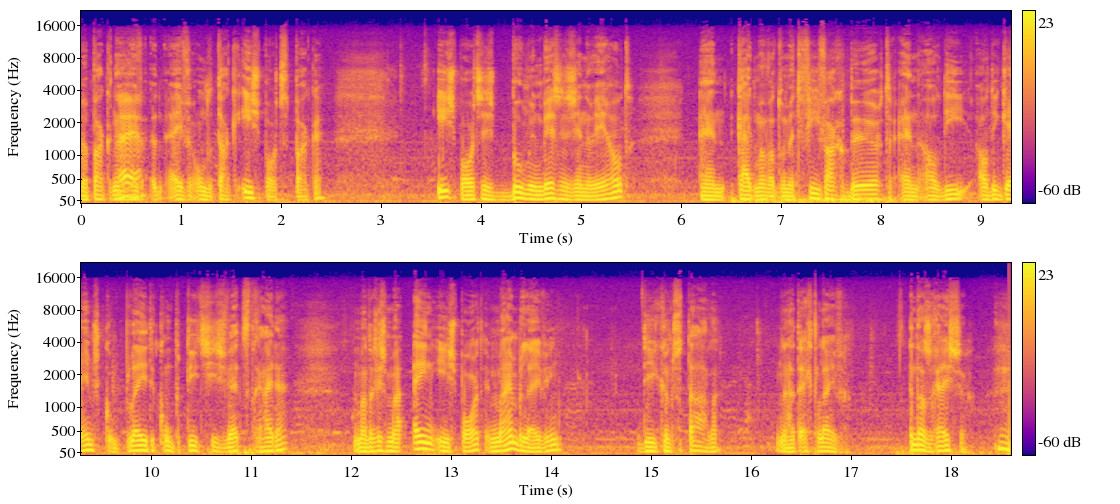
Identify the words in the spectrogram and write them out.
we, pakken nou Ja, ja. Even, even om de tak e-sports te pakken. E-sports is booming business in de wereld. En kijk maar wat er met FIFA gebeurt en al die, al die games, complete competities, wedstrijden. Maar er is maar één e-sport, in mijn beleving, die je kunt vertalen naar het echte leven. En dat is racen. Mhm.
